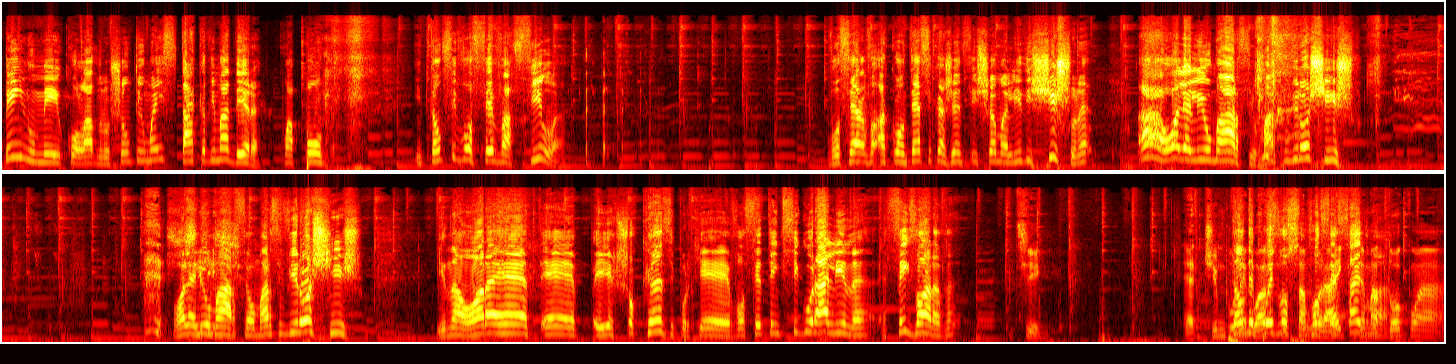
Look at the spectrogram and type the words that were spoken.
bem no meio, colado no chão, tem uma estaca de madeira com a ponta. Então, se você vacila, você acontece que a gente se chama ali de xixo, né? Ah, olha ali o Márcio. O Márcio virou xixo. Olha ali o Márcio. O Márcio virou xixo. E na hora é, é, é chocante, porque você tem que segurar ali, né? É seis horas, né? Sim. É tipo Então, depois do você- samurai você que sai você de uma- matou com a,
